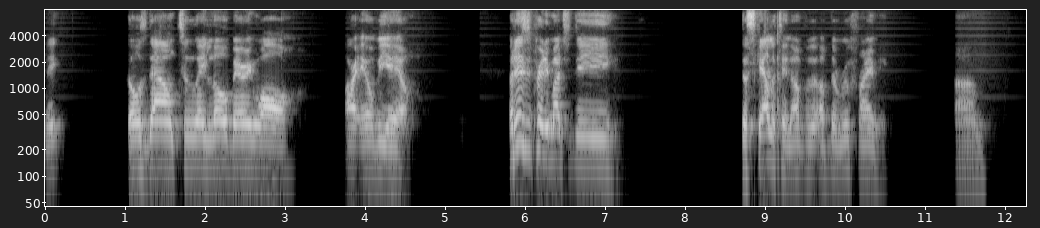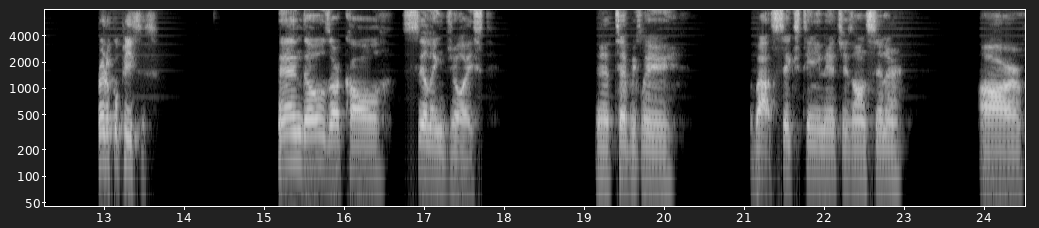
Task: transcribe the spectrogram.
It goes down to a low bearing wall or LVL. But this is pretty much the the skeleton of, of the roof framing. Um, critical pieces. And those are called ceiling joist. They're typically about 16 inches on center or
